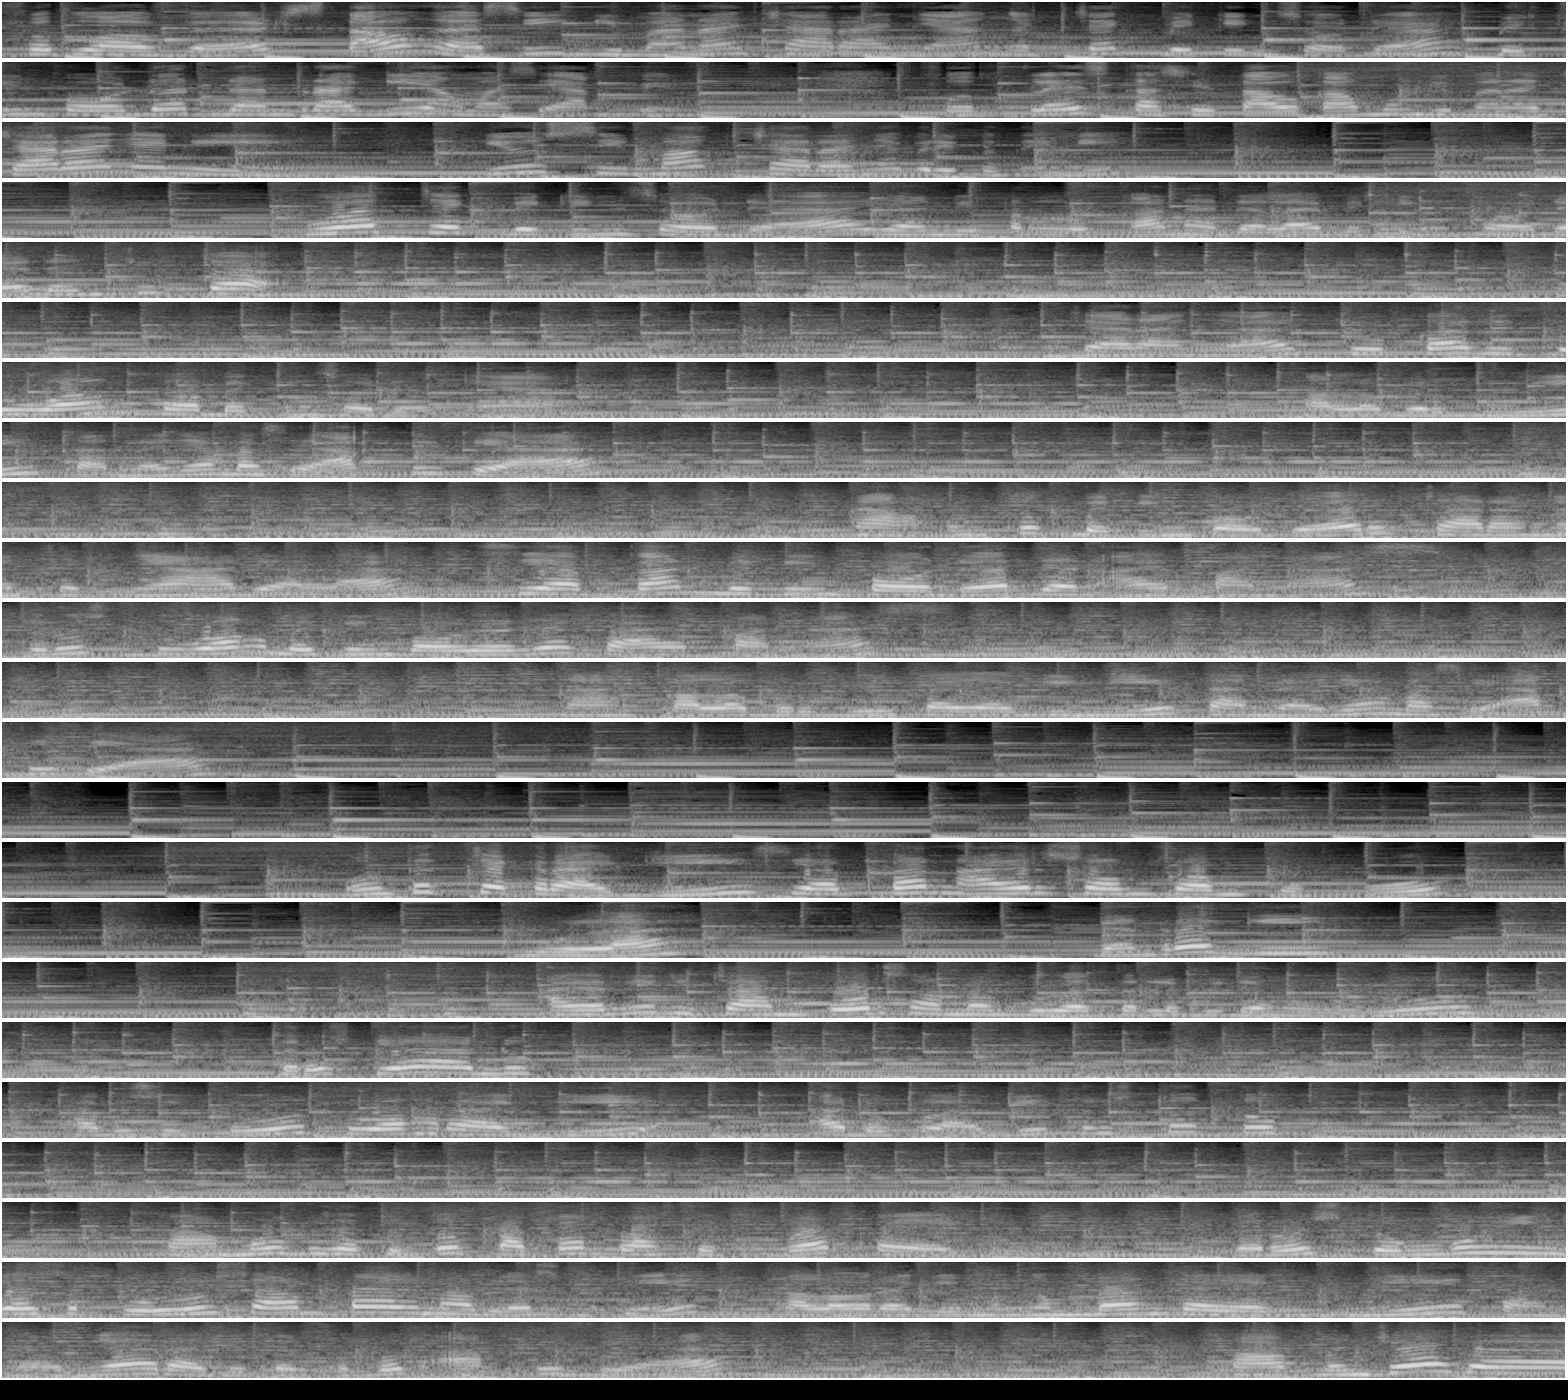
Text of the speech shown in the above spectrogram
Food lovers, tahu nggak sih gimana caranya ngecek baking soda, baking powder, dan ragi yang masih aktif? Food Flash kasih tahu kamu gimana caranya nih. Yuk simak caranya berikut ini. Buat cek baking soda, yang diperlukan adalah baking soda dan cuka. Caranya, cuka dituang ke baking sodanya. Kalau berbuih, tandanya masih aktif ya. Nah, untuk baking powder, cara ngeceknya adalah siapkan baking powder dan air panas, terus tuang baking powdernya ke air panas, Nah, kalau berbuih kayak gini, tandanya masih aktif ya. Untuk cek ragi, siapkan air som-som kuku, gula, dan ragi. Airnya dicampur sama gula terlebih dahulu, terus diaduk. Habis itu, tuang ragi, aduk lagi, terus tutup. Kamu bisa tutup pakai plastik wrap kayak gini. Terus tunggu hingga 10 sampai 15 menit. Kalau ragi mengembang kayak gini, tandanya ragi tersebut aktif ya. Selamat mencoba.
